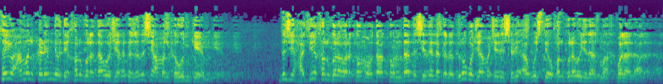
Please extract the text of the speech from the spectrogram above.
ته یو عمل کړین دی د خلکو له دا وجه لکه زده شي عمل کوون کې د شي حدی خلکو له ورکوم او دا کوم دا د شي د لکه دروغ جامه چې د شړی اغوستي او خلکو له وجه داس مخبل ده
